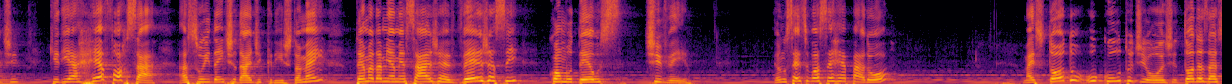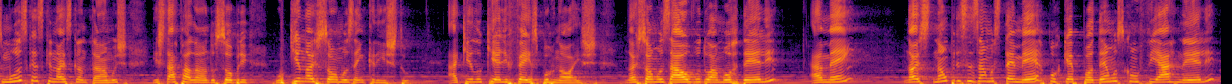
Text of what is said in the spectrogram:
identidade. Queria reforçar a sua identidade em Cristo. Amém? O tema da minha mensagem é Veja-se como Deus te vê. Eu não sei se você reparou, mas todo o culto de hoje, todas as músicas que nós cantamos, está falando sobre o que nós somos em Cristo, aquilo que Ele fez por nós. Nós somos alvo do amor dele, amém? Nós não precisamos temer, porque podemos confiar nele.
